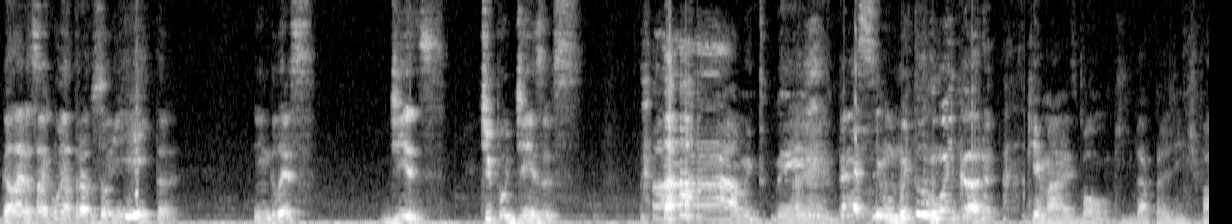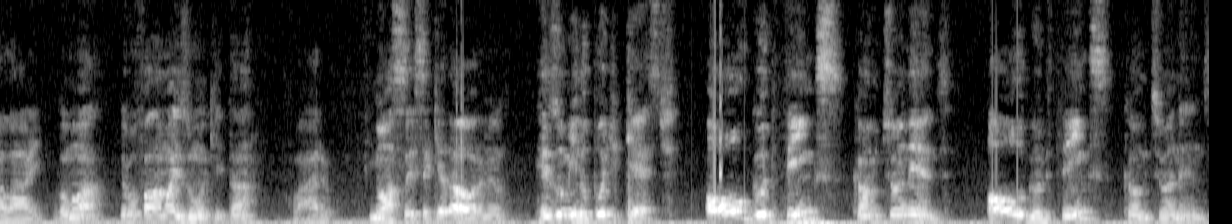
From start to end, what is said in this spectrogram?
Galera, sabe como é a tradução de eita em inglês? Diz. Tipo Jesus. Ah, muito bem. Péssimo, muito ruim, cara. O que mais? Bom, o que dá pra gente falar aí? Vamos lá, eu vou falar mais um aqui, tá? Claro. Nossa, esse aqui é da hora, meu. Resumindo o podcast. All good things come to an end. All good things come to an end.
